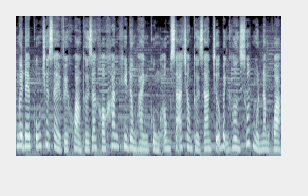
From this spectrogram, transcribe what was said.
Người đẹp cũng chia sẻ về khoảng thời gian khó khăn khi đồng hành cùng ông xã trong thời gian chữa bệnh hơn suốt một năm qua.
